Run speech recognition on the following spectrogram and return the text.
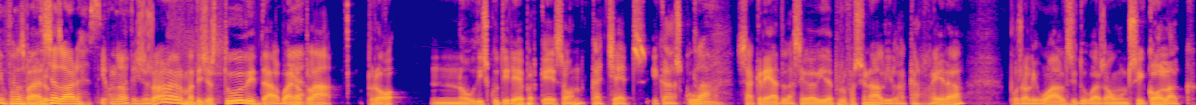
I per les Per- mateixes hores, I per no? les mateixes hores, el mateix estudi i tal. Bueno, Ja. clar, però no ho discutiré perquè són catxets i cadascú s'ha creat la seva vida professional i la carrera, doncs al igual, si tu vas a un psicòleg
